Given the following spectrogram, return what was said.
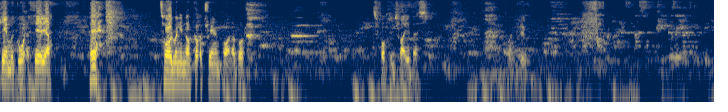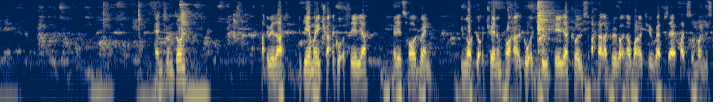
Game with going to failure. It's hard when you've not got a training partner, but just fucking try your best. One, two. Pendulum done. Happy with that. Again, when you try to go to failure, it is hard when you've not got a training partner to go to true failure because I felt I could have gotten that one or two reps there if I had someone just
